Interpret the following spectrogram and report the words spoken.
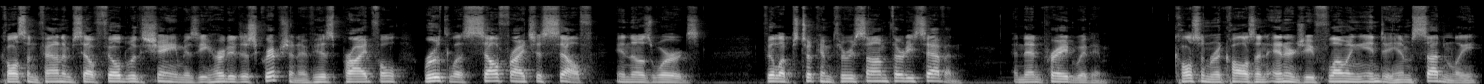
Colson found himself filled with shame as he heard a description of his prideful, ruthless, self righteous self in those words. Phillips took him through Psalm 37 and then prayed with him. Colson recalls an energy flowing into him suddenly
